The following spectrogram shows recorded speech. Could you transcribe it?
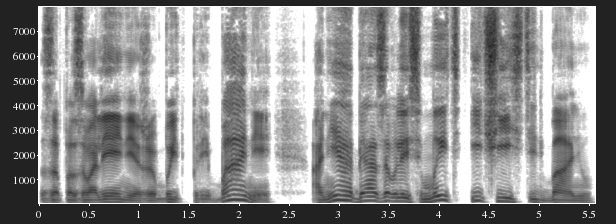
За позволение же быть при бане они обязывались мыть и чистить баню,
